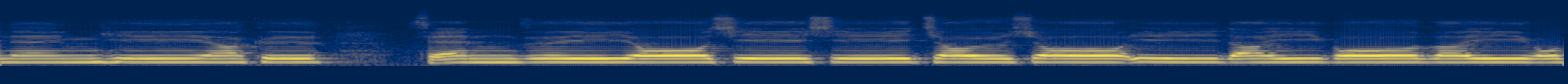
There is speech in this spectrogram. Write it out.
年飛躍潜水用死死長所偉大五在国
